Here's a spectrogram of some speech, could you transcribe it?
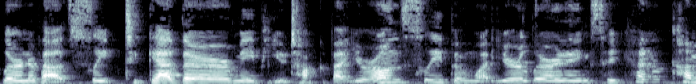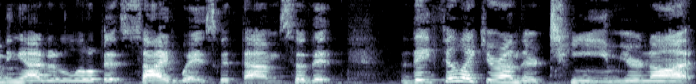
learn about sleep together. Maybe you talk about your own sleep and what you're learning. So you're kind of coming at it a little bit sideways with them so that they feel like you're on their team. You're not,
